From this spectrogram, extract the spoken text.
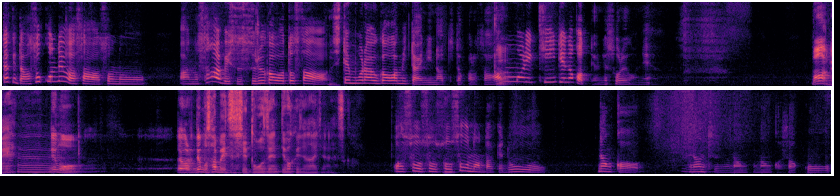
だけどあそこではさそのあのサービスする側とさうんしてもらう側みたいになってたからさ、はいあんまり聞いてなかったよねそれがね。まあねうんでもだからでも差別して当然ってわけじゃないじゃないですか。あそうそうそうそうなんだけどなんかなんつうのなんかなんかさこ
